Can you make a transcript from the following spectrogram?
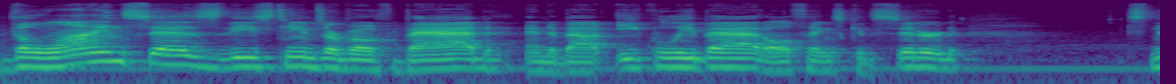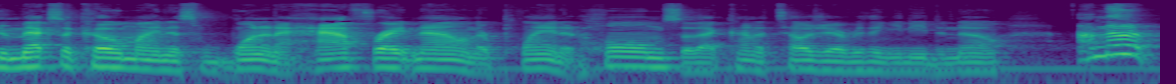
The line says these teams are both bad and about equally bad, all things considered. It's New Mexico minus one and a half right now, and they're playing at home, so that kind of tells you everything you need to know. I'm not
